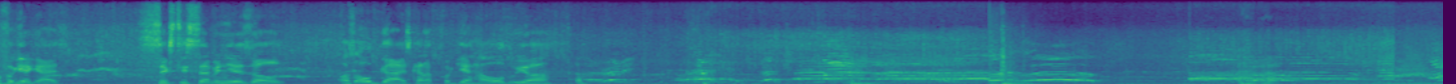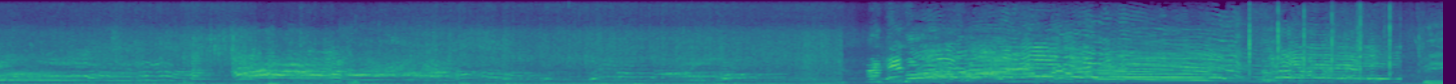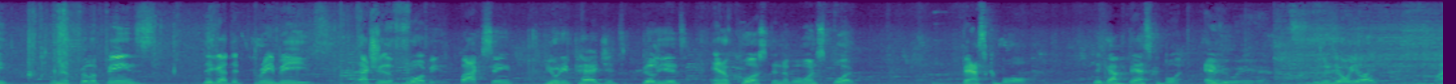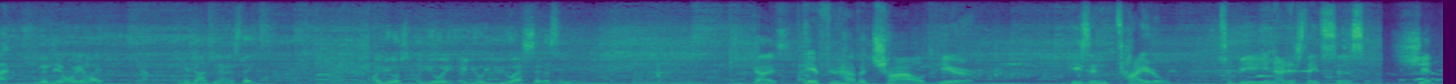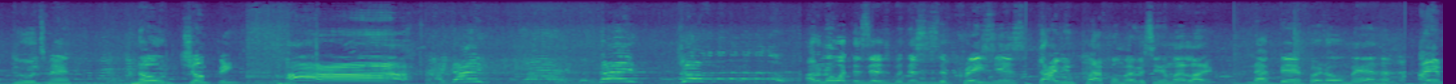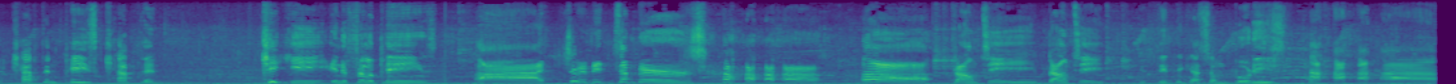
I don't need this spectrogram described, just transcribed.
Don't forget, guys. 67 years old. Us old guys kind of forget how old we are. Ready? It's B, in the Philippines, they got the three B's. Actually, the four B's. Boxing, beauty pageants, billiards, and of course, the number one sport, basketball. They got basketball everywhere here. You lived here all your life? What? You lived here all your life? Yeah. Have you gone to the United States? No. Are you a, are you a, are you a U.S. citizen? Guys, if you have a child here, he's entitled to be a United States citizen. Shit, dudes, man. No jumping. Ah! I died! Dive! Jump! I don't know what this is, but this is the craziest diving platform I've ever seen in my life. Not bad for an old man, huh? I am Captain P's captain. Kiki in the Philippines. Ah, Jimmy Timbers. ah, bounty, bounty. You think they got some booties?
